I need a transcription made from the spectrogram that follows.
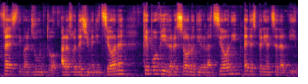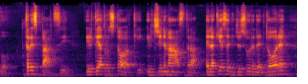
festival giunto alla sua decima edizione che può vivere solo di relazioni ed esperienze dal vivo. Tre spazi, il Teatro Storchi, il Cinema Astra e la Chiesa di Gesù Redentore,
